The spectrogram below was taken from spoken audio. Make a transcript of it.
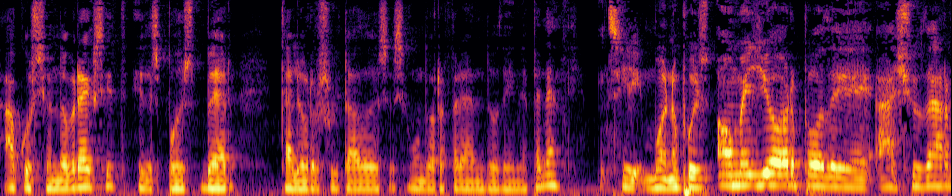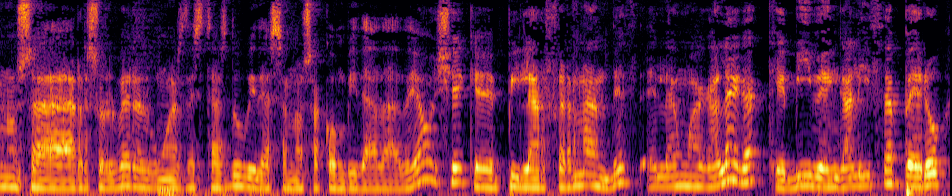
a cuestión do Brexit e despois ver cal é o resultado dese segundo referendo de independencia. Sí, bueno, pois ao mellor pode axudarnos a resolver algunhas destas dúbidas a nosa convidada de hoxe, que é Pilar Fernández, ela é unha galega que vive en Galiza, pero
